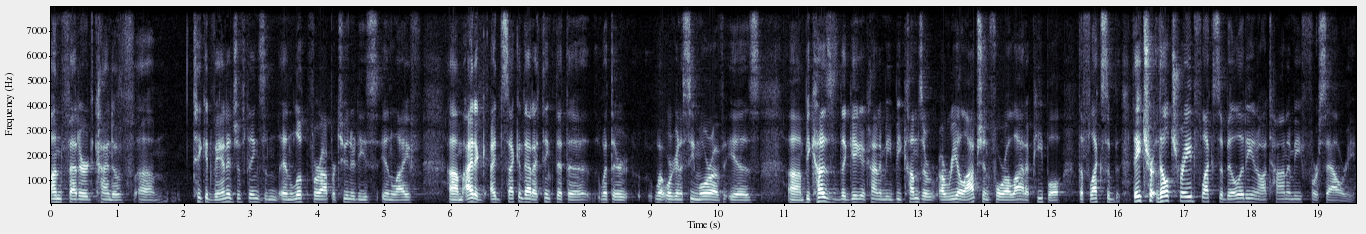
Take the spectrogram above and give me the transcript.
unfettered kind of um, take advantage of things and, and, look for opportunities in life. Um, I'd, I'd, second that. I think that the what they're what we're going to see more of is um, because the gig economy becomes a, a, real option for a lot of people. The flexi- they they'll trade flexibility and autonomy for salary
